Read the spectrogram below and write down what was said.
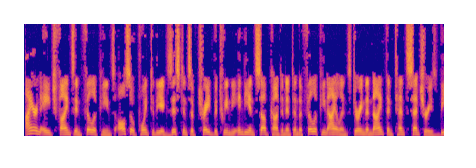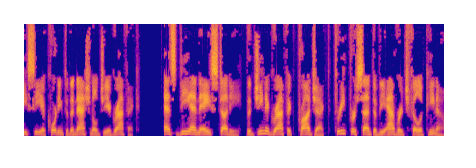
Iron Age finds in Philippines also point to the existence of trade between the Indian subcontinent and the Philippine Islands during the 9th and 10th centuries BC according to the National Geographic. SDNA study, the Genographic Project, 3% of the average Filipino.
